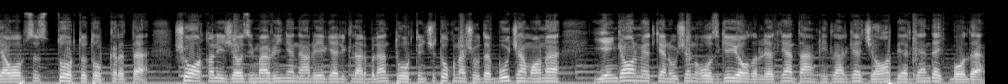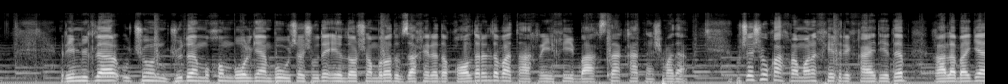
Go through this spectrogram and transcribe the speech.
javobsiz to'rtta to'p kiritdi. Shu orqali joze maurinyo norvegiyaliklar bilan to'rtinchi to'qnashuvda bu jamoani yenga olmayotgani uchun o'ziga yog'dirilayotgan tanqidlarga javob bergandek bo'ldi. Rimliklar uchun juda muhim bo'lgan bu uchrashuvda eldor shomurodov zaxirada qoldirildi va tarixiy bahsda qatnashmadi. Uchrashuv qahramoni hedrik qayd etib g'alabaga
